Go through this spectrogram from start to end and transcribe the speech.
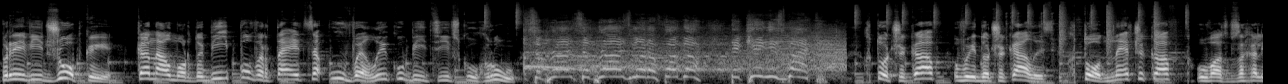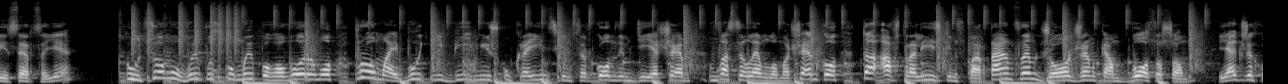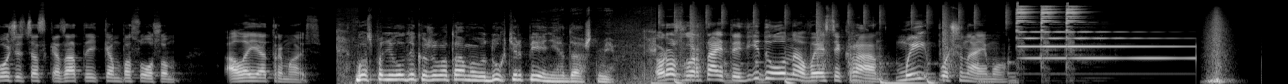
Привіт, жопки! Канал Мордобій повертається у велику бійцівську гру. Surprise, surprise! The king is back! Хто чекав, ви дочекались. Хто не чекав, у вас взагалі серце є? У цьому випуску ми поговоримо про майбутній бій між українським церковним діячем Василем Ломаченко та австралійським спартанцем Джорджем Камбососом. Як же хочеться сказати Камбасосом, але я тримаюсь. Господи, владыка живота моего, дух терпения дашь мне. Розгортайте відео на весь екран. Ми починаємо.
